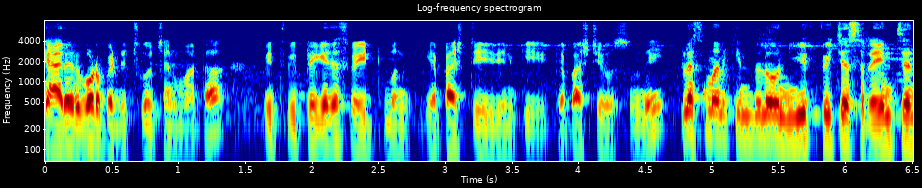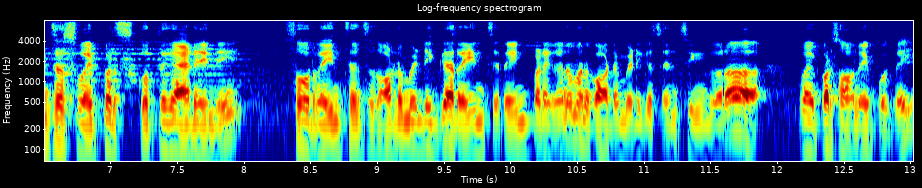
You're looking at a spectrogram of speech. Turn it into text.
క్యారియర్ కూడా పెట్టించుకోవచ్చు అనమాట విత్ ఫిఫ్టీ కేజెస్ వెయిట్ మనకి కెపాసిటీ దీనికి కెపాసిటీ వస్తుంది. ప్లస్ మనకి ఇందులో new features rain sensors wipers కొత్తగా యాడ్ అయినాయి. సో రెయిన్ సెన్సర్స్ ఆటోమేటిక్గా రెయిన్ రెయిన్ పడగానే మనకు ఆటోమేటిక్గా సెన్సింగ్ ద్వారా వైపర్స్ ఆన్ అయిపోతాయి.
